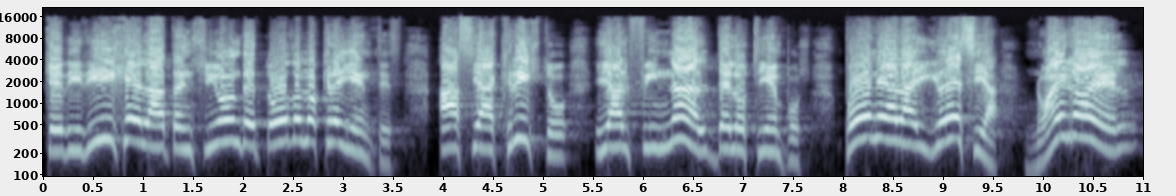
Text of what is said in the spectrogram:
que dirige la atención de todos los creyentes hacia Cristo y al final de los tiempos. Pone a la iglesia, no a Israel,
